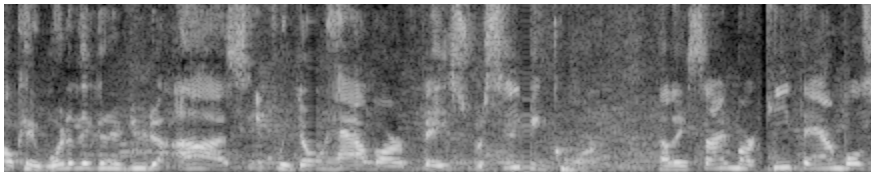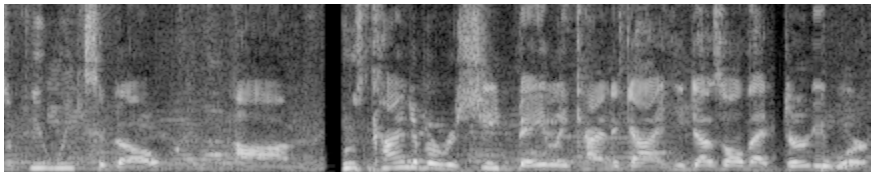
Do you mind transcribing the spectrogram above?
okay, what are they going to do to us if we don't have our base receiving core? Now they signed Markeith Ambles a few weeks ago, um, who's kind of a Rasheed Bailey kind of guy. He does all that dirty work.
